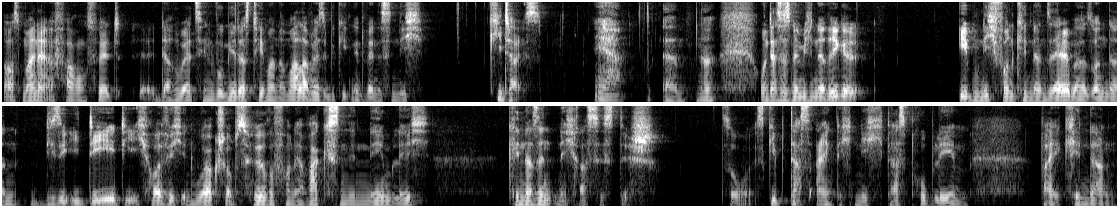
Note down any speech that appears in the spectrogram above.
aus meiner Erfahrungswelt äh, darüber erzählen, wo mir das Thema normalerweise begegnet, wenn es nicht Kita ist. Ja. Ähm, ne? Und das ist nämlich in der Regel eben nicht von Kindern selber, sondern diese Idee, die ich häufig in Workshops höre von Erwachsenen, nämlich Kinder sind nicht rassistisch. So, es gibt das eigentlich nicht, das Problem bei Kindern,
